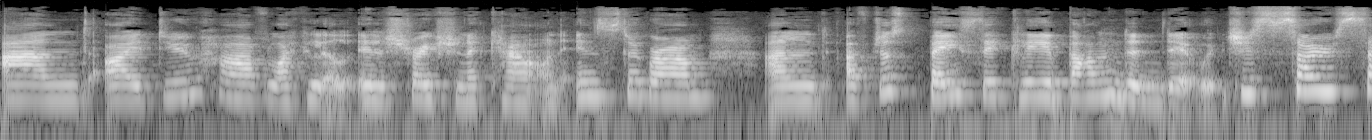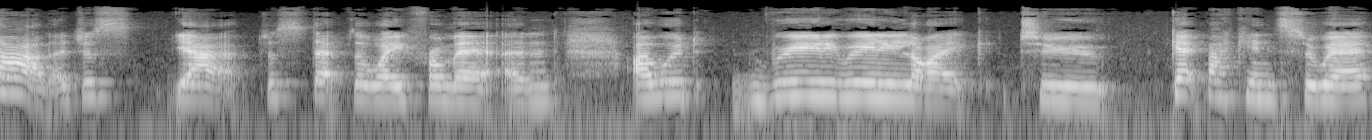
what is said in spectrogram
And I do have like a little illustration account on Instagram and I've just basically abandoned it which is so sad. I just yeah, just stepped away from it and I would really, really like to get back into it,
